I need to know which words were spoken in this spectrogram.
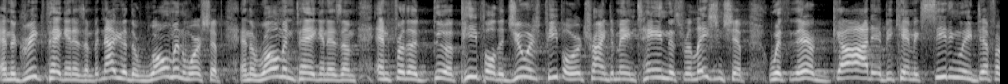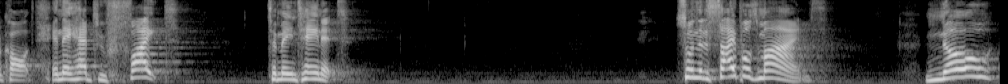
and the Greek paganism, but now you the Roman worship and the Roman paganism. And for the, the people, the Jewish people who were trying to maintain this relationship with their God, it became exceedingly difficult, and they had to fight to maintain it. So, in the disciples' minds, no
